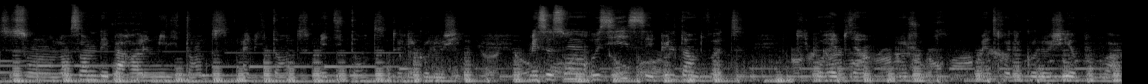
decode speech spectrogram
Ce sont l'ensemble des paroles militantes, habitantes, méditantes de l'écologie. Mais ce sont aussi ces bulletins de vote qui pourraient bien, un jour, mettre l'écologie au pouvoir.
